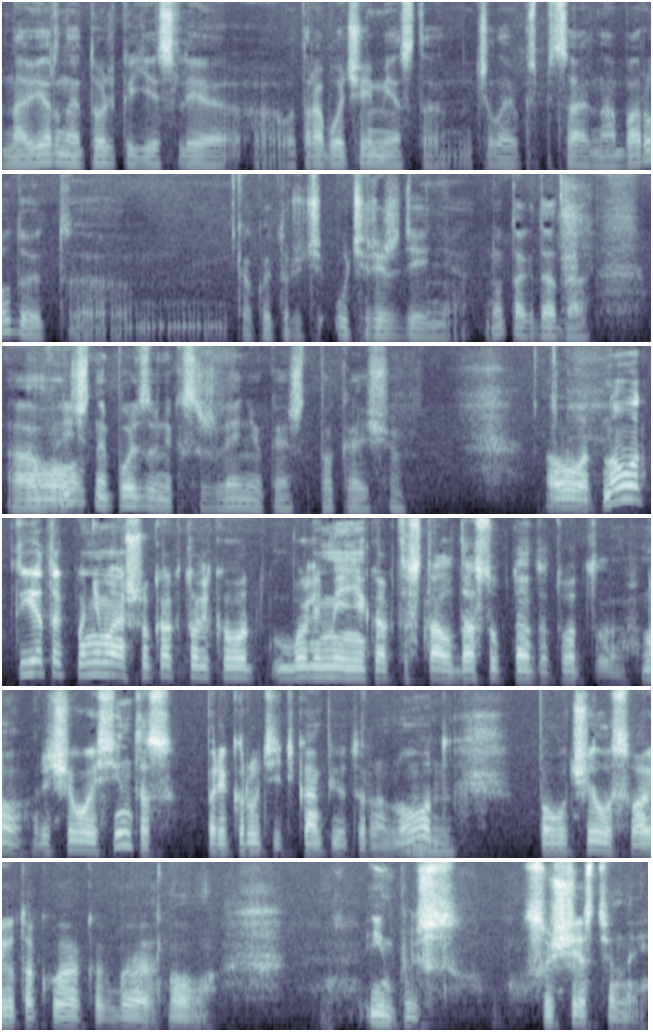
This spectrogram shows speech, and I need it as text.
наверное, только если э, вот рабочее место человек специально оборудует э, какое-то учреждение, ну тогда да. А в личное пользование, к сожалению, конечно, пока еще. Вот. Ну вот я так понимаю, что как только вот более-менее как-то стал доступен этот вот ну, речевой синтез прикрутить к компьютеру, ну угу. вот получил свою такое как бы ну, импульс существенный.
